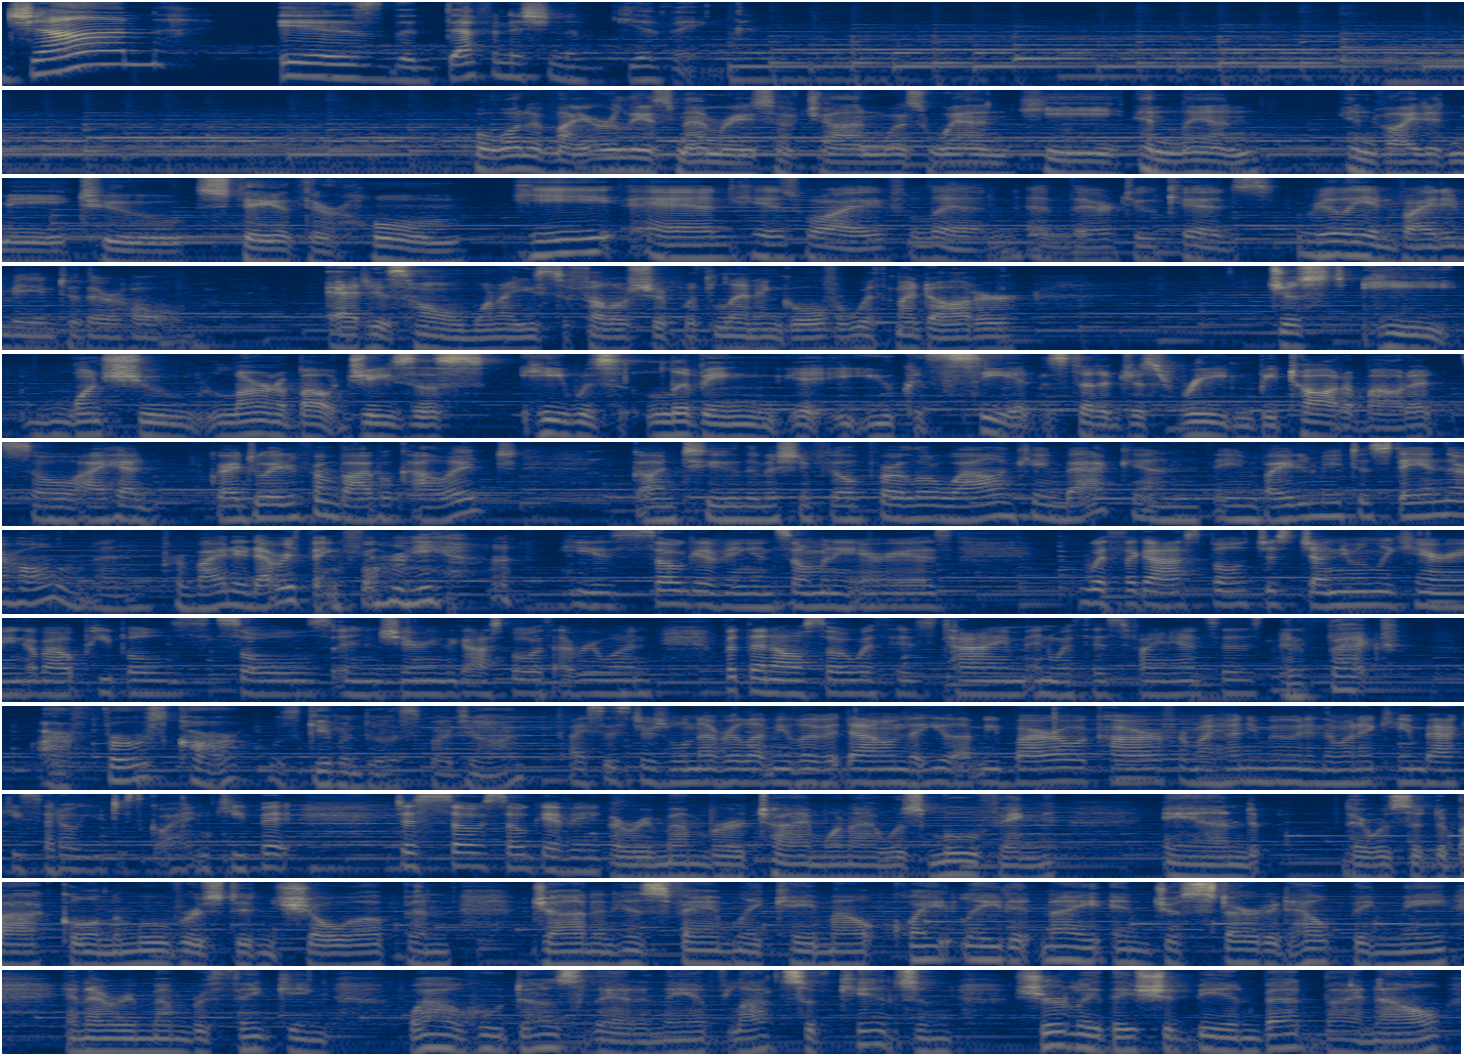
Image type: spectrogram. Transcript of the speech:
John is the definition of giving. Well, one of my earliest memories of John was when he and Lynn invited me to stay at their home. He and his wife, Lynn, and their two kids really invited me into their home. At his home, when I used to fellowship with Lynn and go over with my daughter, just he once you learn about jesus he was living you could see it instead of just read and be taught about it. So i had graduated from bible college gone to the mission field for a little while and came back and they invited me to stay in their home and provided everything for me. He is so giving in so many areas with the gospel, just genuinely caring about people's souls and sharing the gospel with everyone, but then also with his time and with his finances. In fact, our first car was given to us by John. My sisters will never let me live it down that he let me borrow a car for my honeymoon. And then when I came back, he said, Oh, you just go ahead and keep it. Just so, so giving. I remember a time when I was moving and there was a debacle and the movers didn't show up and john and his family came out quite late at night and just started helping me. And i remember thinking wow who does that? And they have lots of kids and surely they should be in bed by now.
